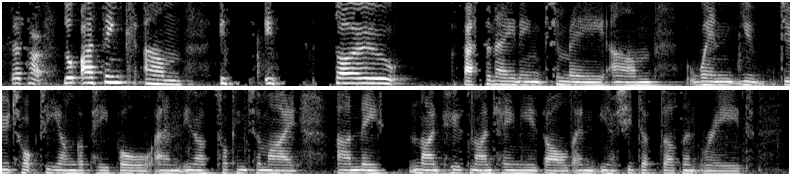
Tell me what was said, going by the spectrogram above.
that's right. Look, I think um, it's it's so fascinating to me um, when you do talk to younger people, and you know, I was talking to my uh, niece nine, who's 19 years old, and you know, she just doesn't read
